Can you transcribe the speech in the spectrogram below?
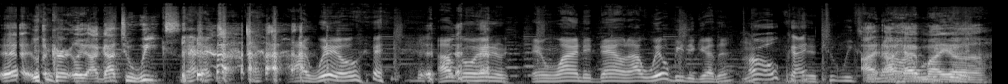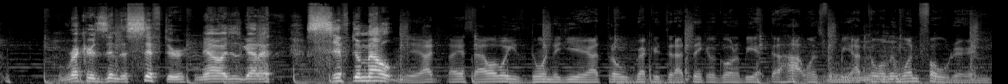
Yeah, look, Kurt, like, I got two weeks. I will. I'll go ahead and, and wind it down. I will be together. Oh, okay. Two weeks from I, now, I have will my be good. uh, records in the sifter. Now I just gotta sift them out. Yeah, I, like I said, I always during the year I throw records that I think are going to be the hot ones for me. I throw them in mm-hmm. one folder and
